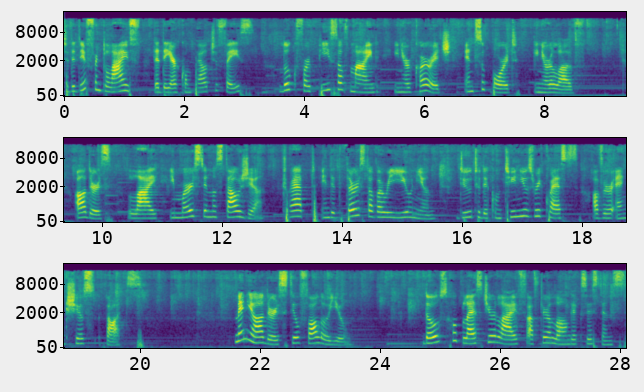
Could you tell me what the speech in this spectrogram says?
to the different life that they are compelled to face, look for peace of mind in your courage and support in your love. Others lie immersed in nostalgia, trapped in the thirst of a reunion due to the continuous requests of your anxious thoughts. Many others still follow you, those who blessed your life after a long existence,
